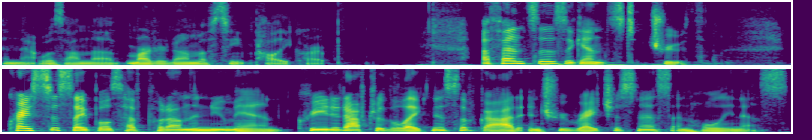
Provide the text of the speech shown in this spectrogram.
And that was on the martyrdom of St. Polycarp. Offenses against truth. Christ's disciples have put on the new man, created after the likeness of God in true righteousness and holiness.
